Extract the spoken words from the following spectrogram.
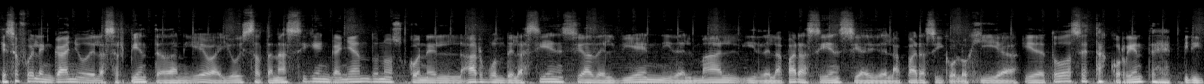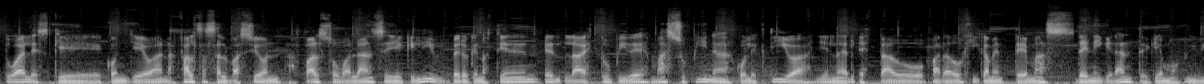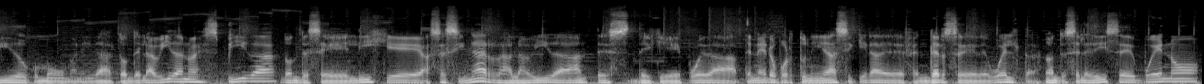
Ese fue el engaño de la serpiente Adán y Eva y hoy Satanás sigue engañándonos con el árbol de la ciencia del bien y del mal y de la paraciencia y de la parapsicología y de todas estas corrientes espirituales que conllevan a falsa salvación, a falso balance y equilibrio, pero que nos tienen en la estupidez más supina, colectiva y en el estado paradójicamente más denigrante que hemos vivido como humanidad, donde la vida no es vida, donde se elige asesinar a la vida antes de que pueda tener oportunidad siquiera de defenderse de vuelta, donde se le dice bueno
